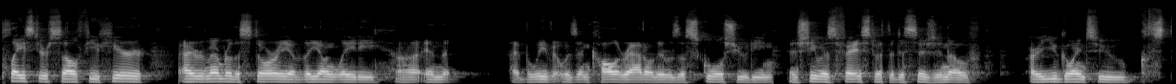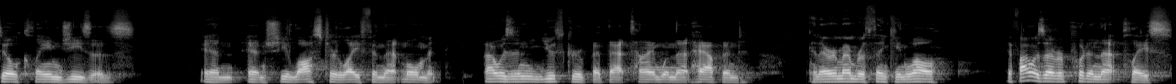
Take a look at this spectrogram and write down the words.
place yourself. You hear, I remember the story of the young lady uh, in the, I believe it was in Colorado, there was a school shooting, and she was faced with the decision of, are you going to still claim Jesus? and, and she lost her life in that moment. I was in youth group at that time when that happened, and I remember thinking, well, if I was ever put in that place,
